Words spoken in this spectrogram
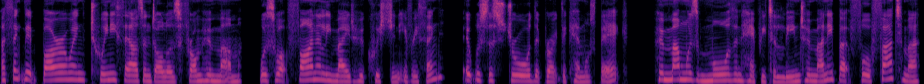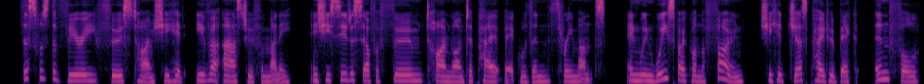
I think that borrowing $20,000 from her mum was what finally made her question everything. It was the straw that broke the camel's back. Her mum was more than happy to lend her money, but for Fatima, this was the very first time she had ever asked her for money, and she set herself a firm timeline to pay it back within three months. And when we spoke on the phone, she had just paid her back in full,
